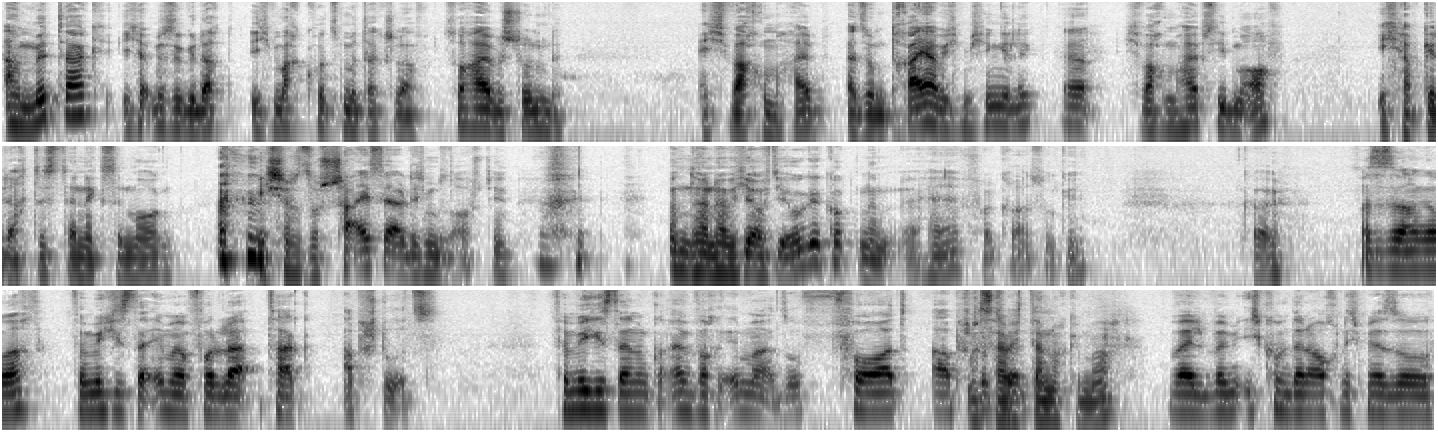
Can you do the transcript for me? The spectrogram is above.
am Mittag, ich habe mir so gedacht, ich mache kurz Mittagsschlaf. So eine halbe Stunde. Ich wach um halb, also um drei habe ich mich hingelegt. Ja. Ich wach um halb sieben auf. Ich habe gedacht, das ist der nächste Morgen. ich schon so scheiße, Alter, ich muss aufstehen. Und dann habe ich auf die Uhr geguckt und dann, hä, voll krass, okay. Geil. Was hast du dann gemacht? Für mich ist da immer voller Tag Absturz. Für mich ist dann einfach immer sofort Absturz. Was habe ich dann noch gemacht? Weil, weil ich komme dann auch nicht mehr so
